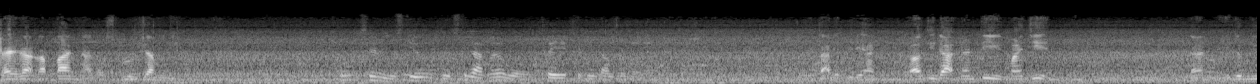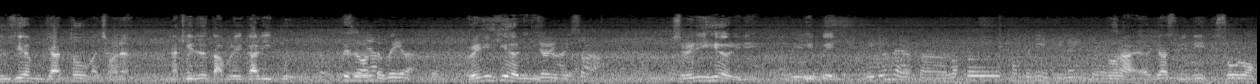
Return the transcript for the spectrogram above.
saya harap 8 atau 10 jam ini. So, so you still, the state government will pay 50,000 Tak ada pilihan. Kalau tidak nanti masjid dan itu museum jatuh macam mana? Nak kita tak boleh kali pun. This is on the way lah. Already here already. is. It's already here already. We paid. We don't have a local company in Penang No lah, just we need so long.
